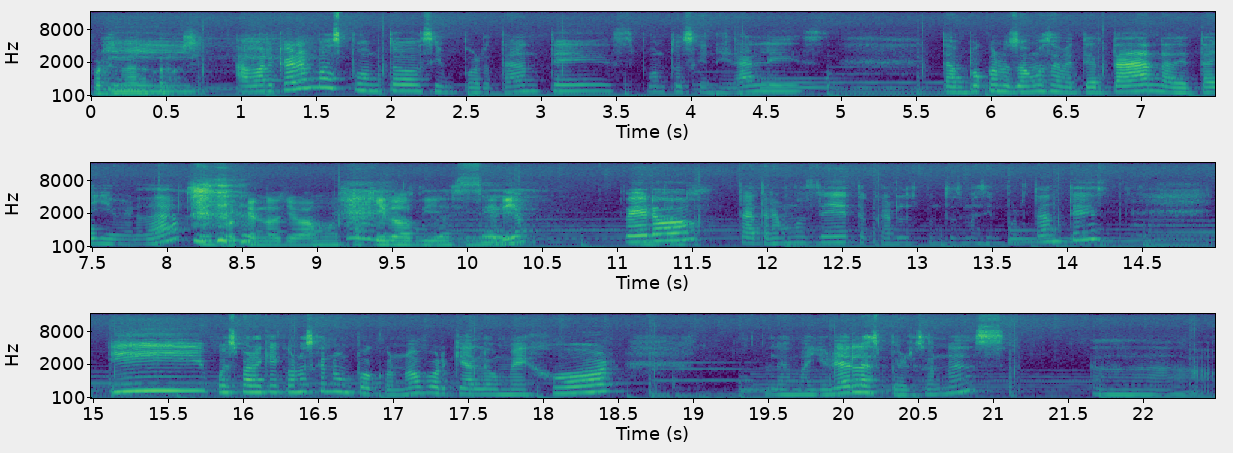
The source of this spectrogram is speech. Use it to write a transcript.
Por si no lo conocen. Abarcaremos puntos importantes, puntos generales. Tampoco nos vamos a meter tan a detalle, ¿verdad? Sí, porque nos llevamos aquí dos días y Sí. medio. Pero Entonces. trataremos de tocar los puntos más importantes. Y pues para que conozcan un poco, ¿no? Porque a lo mejor la mayoría de las personas ah,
